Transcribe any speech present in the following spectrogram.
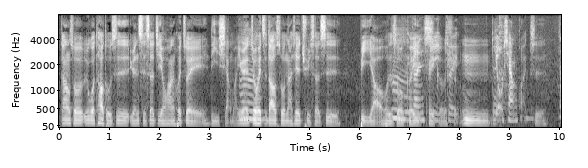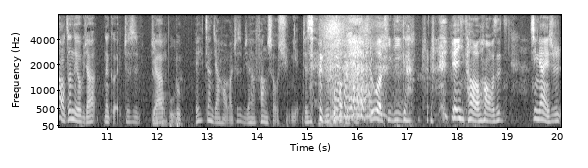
刚刚说，如果套图是原始设计的话，会最理想嘛，因为就会知道说哪些取舍是必要，或者说可以、嗯、可以割舍，嗯，有相关。是，但我真的有比较那个，就是比较恐怖。哎，这样讲好吗？就是比较放手巡演，就是 如果 如果 T T 跟愿意套的话，我是尽量也是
